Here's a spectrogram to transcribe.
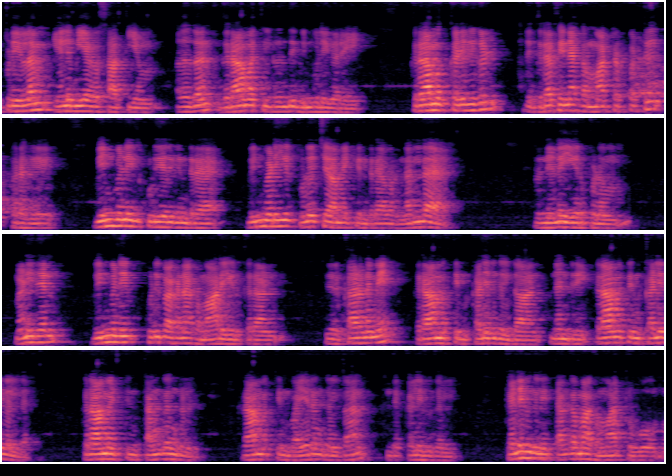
இப்படியெல்லாம் எளிமையாக சாத்தியம். அதுதான் கிராமத்திலிருந்து விண்வெளி வரை. கிராம கழிவுகள் அது கிராஃபினாக மாற்றப்பட்டு பிறகு விண்வெளியில் குடியேறுகின்ற விண்வெளியில் துளைச்சி அமைக்கின்ற ஒரு நல்ல ஒரு நிலை ஏற்படும். மனிதன் விண்வெளி குடிமகனாக மாற இருக்கிறான் இதற்கு காரணமே கிராமத்தின் கழிவுகள் தான். நன்றி. கிராமத்தின் கழிவல்ல. கிராமத்தின் தங்கங்கள் கிராமத்தின் வைரங்கள் தான் அந்த கழிவுகள். கழிவுகளை தங்கமாக மாற்றுவோம்.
